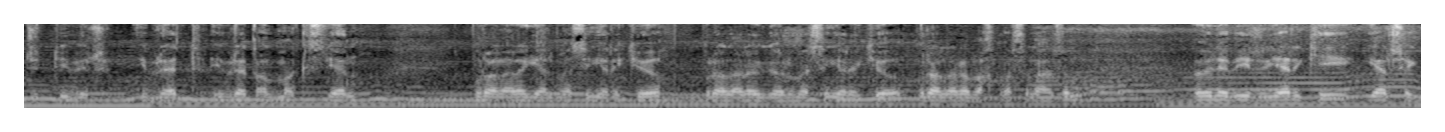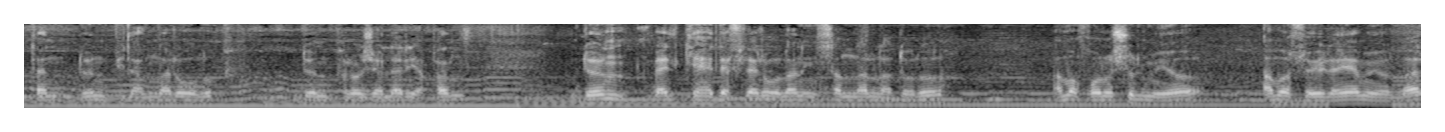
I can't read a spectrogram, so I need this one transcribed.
ciddi bir ibret, ibret almak isteyen buralara gelmesi gerekiyor. Buralara görmesi gerekiyor. Buralara bakması lazım. Öyle bir yer ki gerçekten dün planları olup, dün projeler yapan, dün belki hedefleri olan insanlarla dolu ama konuşulmuyor, ama söyleyemiyorlar,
